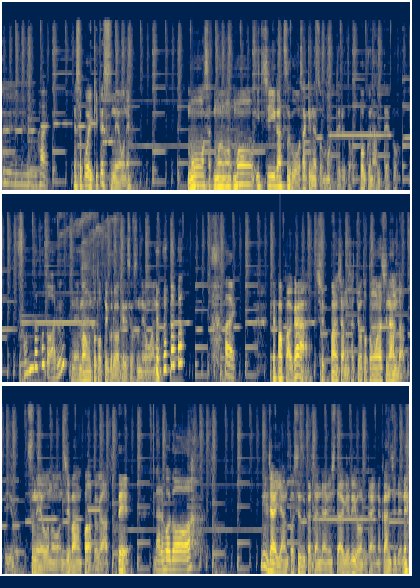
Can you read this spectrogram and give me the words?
うん。はい。でそこへ来てスネをねもうさもうもう1月号先のやつを持ってると。僕なんてと、そんなことある？ね、マウント取ってくるわけですよスネ夫はね。はい。でパパが出版社の社長と友達なんだっていうスネ夫の地盤パートがあって。なるほど。でジャイアンと静香ちゃんには見せてあげるよみたいな感じでね。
